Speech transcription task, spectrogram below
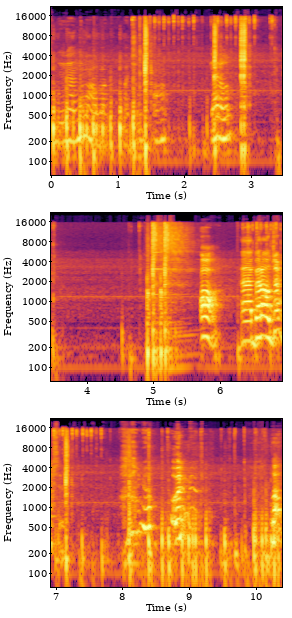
Sinirlendim ama bak. Açıldı. Aha. Gel oğlum. Aa. He, ben alacağım ki seni. Alamıyorum. Ölmüyor. Lan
